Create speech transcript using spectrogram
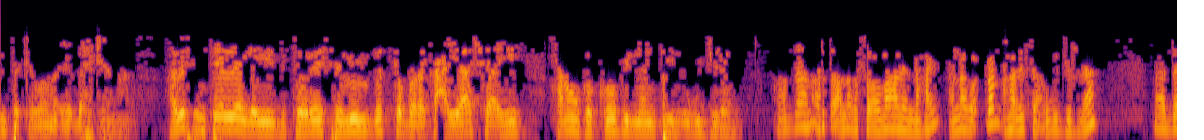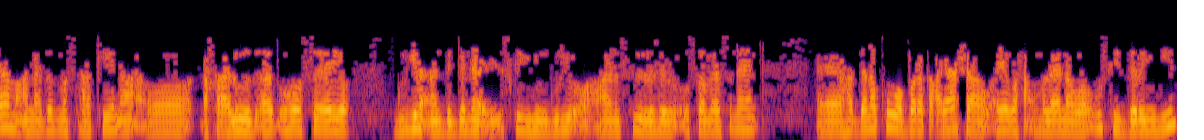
inta kalena ay dhex keenaan. Halis intee leeg ayay doctoresa lul dadka barakacayaasha ahi xanuunka covid nineteen ugu jiraan? Haddaan horta annaga soomaali nahay annagoo dhan halisa ugu jirnaa maadaama ana dad masaakiin ah oo dhaqaalahooda aada u hooseeyo guryaha aan deganahay ay iska yihiin guryo oo aan sidii la rabay u samaysnayn. Haddana kuwa barakacayaasha ayaga waxaan umaleynaa waa ugu sii daran yihiin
